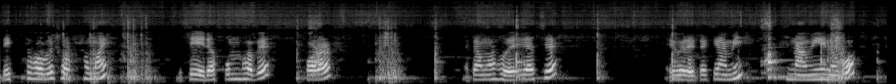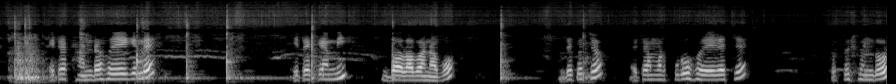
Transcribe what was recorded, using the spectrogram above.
দেখতে হবে সব সময় যাতে এরকমভাবে করার এটা আমার হয়ে গেছে। এবার এটাকে আমি নামিয়ে নেব। এটা ঠান্ডা হয়ে গেলে এটাকে আমি দলা বানাবো। দেখেছ? এটা আমার পুরো হয়ে গেছে। কত সুন্দর।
